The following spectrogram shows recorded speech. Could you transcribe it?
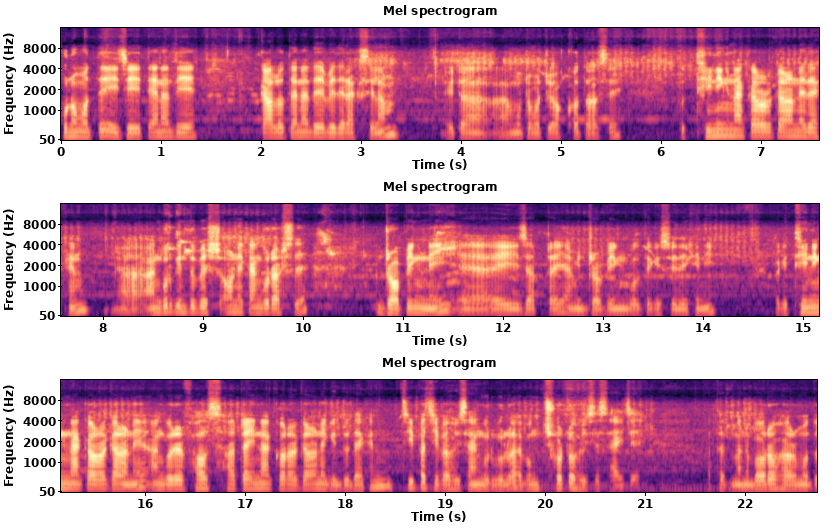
কোনো মতে এই যে তেনা দিয়ে, কালো তেনা দিয়ে বেঁধে রাখছিলাম, এটা মোটামুটি অক্ষত আছে। তো থিনিং না করার কারণে দেখেন আঙ্গুর কিন্তু বেশ অনেক আঙ্গুর আসছে, ড্রপিং নেই এই জাতটাই, আমি ড্রপিং বলতে কিছুই দেখিনি। বাকি থিনিং না করার কারণে, আঙ্গুরের ফলস হাটাই না করার কারণে কিন্তু দেখেন, চিপা চিপা হয়েছে আঙ্গুরগুলো এবং ছোট হয়েছে সাইজে অর্থাৎ মানে বড় হওয়ার মতো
